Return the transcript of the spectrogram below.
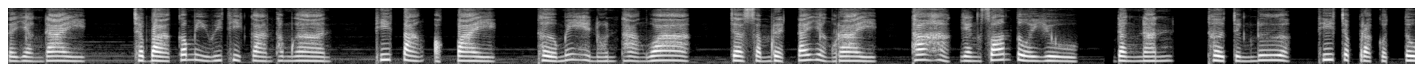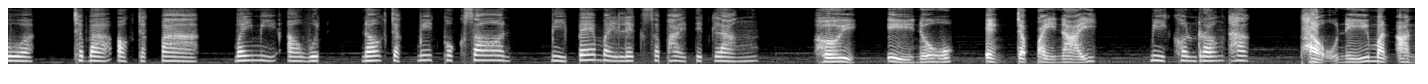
แต่อย่างใด ชบาก็มีวิธีการทำงานที่ต่างออกไป เธอไม่เห็นหนทางว่าจะสำเร็จได้อย่างไร ถ้าหากยังซ่อนตัวอยู่ ดังนั้นเธอจึงเลือกที่จะปรากฏตัว ชบาออกจากป่า ไม่มีอาวุธ นอกจากมีดพกซ่อน มีเป้ใบเล็กสะพายติดหลัง เฮ้ย อีหนู เอ็งจะไปไหน มีคนร้องทัก แถวนี้มันอัน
